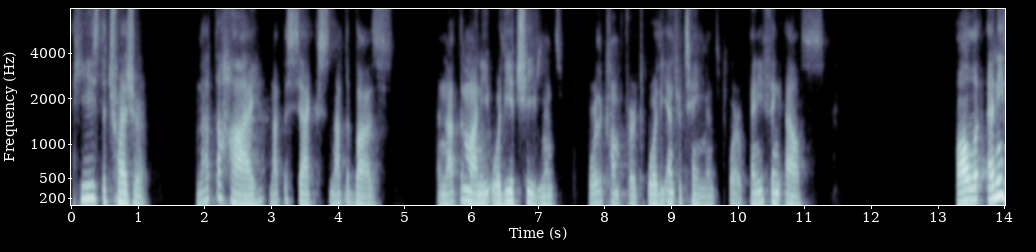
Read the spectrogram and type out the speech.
He's the treasure, not the high, not the sex, not the buzz, and not the money or the achievement or the comfort or the entertainment or anything else all any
